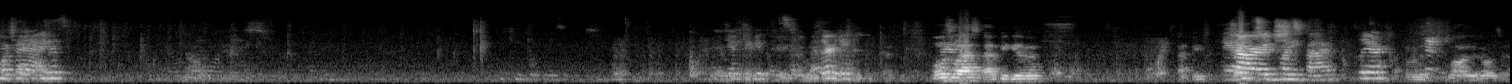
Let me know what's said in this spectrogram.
Okay. He No, yes. You have to give it some- thirty. What was the last epi given? Epi? Charge. Twenty-five. Clear. How much long ago was that?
